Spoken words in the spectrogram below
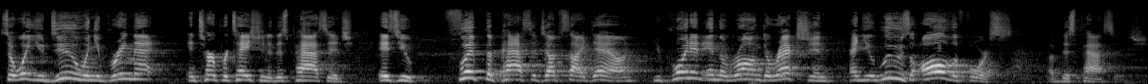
So, what you do when you bring that interpretation to this passage is you flip the passage upside down, you point it in the wrong direction, and you lose all the force of this passage.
